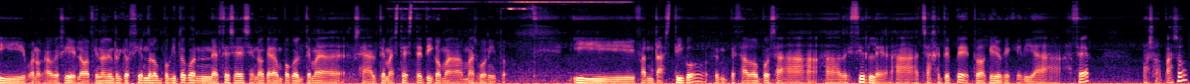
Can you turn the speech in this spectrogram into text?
y bueno, claro que sí, luego al final enriqueciéndolo un poquito con el CSS, ¿no? Que da un poco el tema, o sea, el tema este estético más, bonito. Y fantástico, he empezado pues a, decirle a ChatGTP todo aquello que quería hacer, paso a paso.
